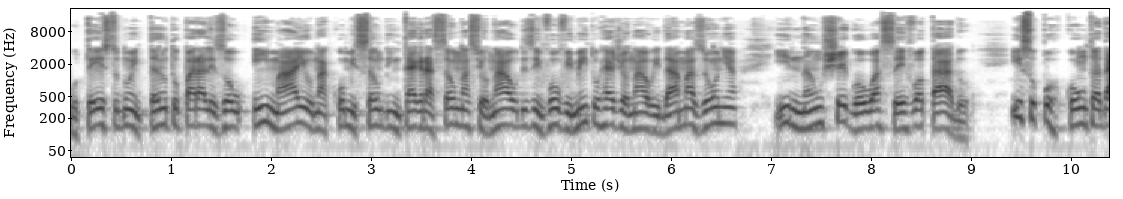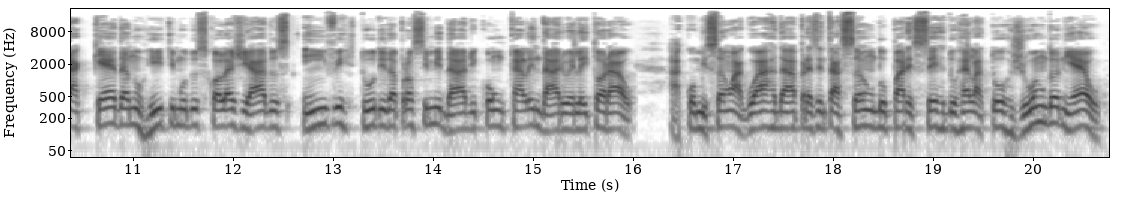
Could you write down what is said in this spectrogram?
o texto, no entanto, paralisou em maio na Comissão de Integração Nacional, Desenvolvimento Regional e da Amazônia e não chegou a ser votado. Isso por conta da queda no ritmo dos colegiados em virtude da proximidade com o calendário eleitoral. A comissão aguarda a apresentação do parecer do relator João Daniel,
